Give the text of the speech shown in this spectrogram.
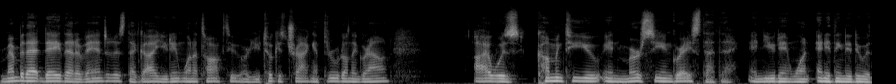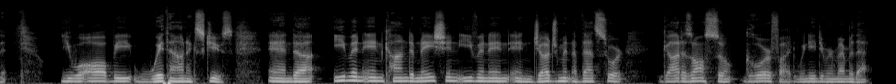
Remember that day, that evangelist, that guy you didn't want to talk to, or you took his tract and threw it on the ground? I was coming to you in mercy and grace that day, and you didn't want anything to do with it you will all be without excuse. And uh, even in condemnation, even in, in judgment of that sort, God is also glorified. We need to remember that.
